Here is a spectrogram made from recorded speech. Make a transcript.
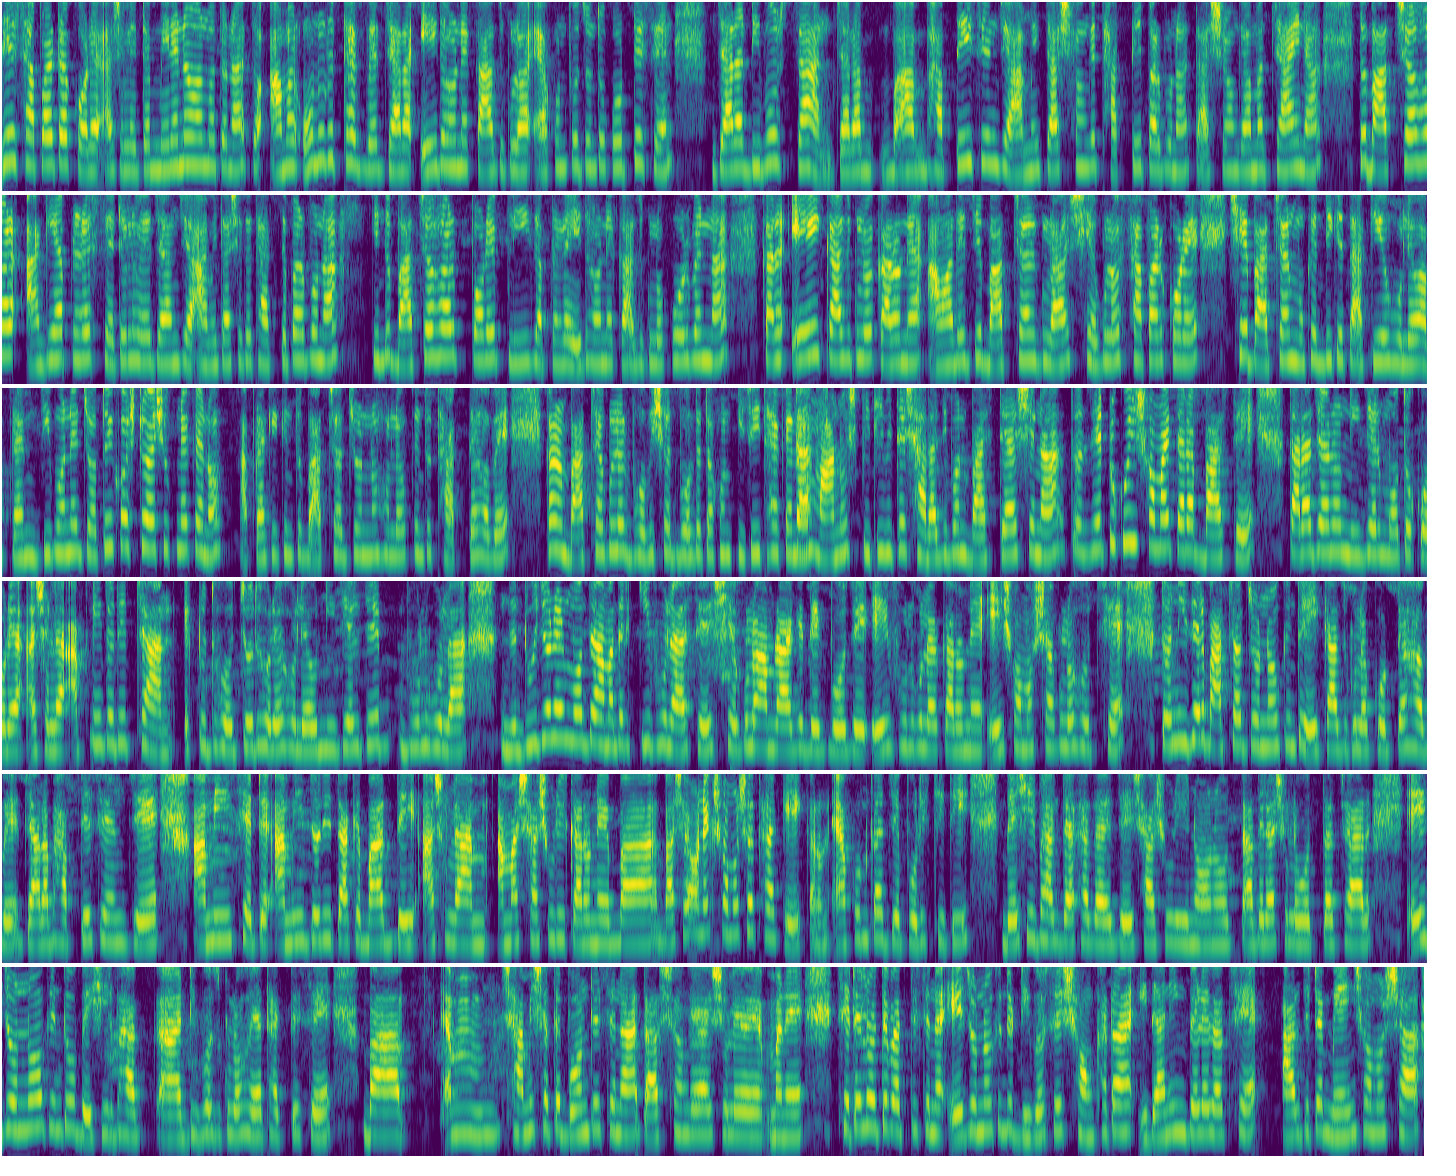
যে সাপারটা করে, আসলে এটা মেনে নেওয়ার মতো না। তো আমার অনুরোধ থাকবে, যারা এই ধরনের কাজগুলো এখন পর্যন্ত করতেছেন, যারা ডিভোর্স চান যারা বা- ভাবতেইছেন যে আমি তার সঙ্গে থাকতেই পারব না, তার সঙ্গে আমার চাই না, তো বাচ্চা হওয়ার আগে আপনারা সেটেল হয়ে যান যে আমি তার সাথে থাকতে পারব না। কিন্তু বাচ্চা হওয়ার পরে প্লিজ আপনারা এই ধরনের কাজগুলো করবেন না। কারণ এই কাজগুলোর কারণে আমাদের যে বাচ্চাগুলো, সেগুলো সাফার করে, সে বাচ্চার মুখের দিকে তাকিয়ে হলেও আপনার জীবনে যতই কষ্ট আসুক না কেন, আপনাকে কিন্তু বাচ্চার জন্য হলেও কিন্তু থাকতে হবে। কারণ বাচ্চাগুলোর ভবিষ্যৎ বলতে তখন কিছুই থাকে না। মানুষ পৃথিবীতে সারা জীবন বাঁচতে আসে না। তো যেটুকুই সময় তারা বাঁচে, তারা যেন নিজের মতো করে, আসলে আপনি যদি চান একটু ধৈর্য ধরে হলেও নিজের যে ভুলগুলা দুজনের মধ্যে আমাদের কি ভুল আছে সেগুলো আমরা আগে দেখব যে এই ভুলগুলোর কারণে এই সমস্যাগুলো হচ্ছে। তো নিজের বাচ্চার জন্যও কিন্তু এই কাজগুলো করতে হবে। যারা ভাবতেছেন যে আমি সেটে, আমি যদি তাকে বাদ দেই, আসলে আমার শাশুড়ির কারণে বা বাসায় অনেক সমস্যা থাকে। কারণ এখনকার যে পরিস্থিতি, বেশিরভাগ দেখা যায় যে শাশুড়ি, ননদ, তাদের আসলে অত্যাচার এই জন্য কিন্তু বেশিরভাগ ডিভোর্সগুলো হয়ে থাকতেছে। বা স্বামীর সাথে বনতেছে না, তার সঙ্গে আসলে মানে সেটেল হতে পারতেছে না এই জন্য কিন্তু ডিভোর্সের সংখ্যাটা ইদানিং বেড়ে যাচ্ছে। আর যেটা মেইন সমস্যা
